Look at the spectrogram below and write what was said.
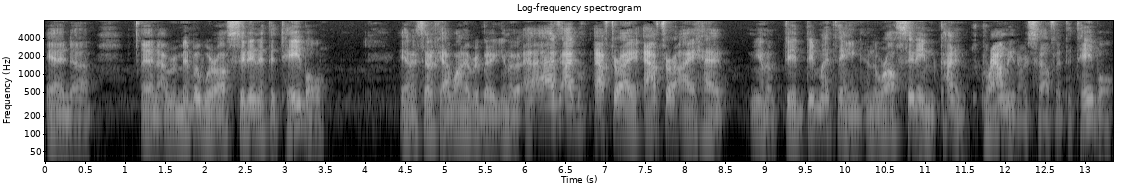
and uh, and I remember we we're all sitting at the table, and I said, okay, I want everybody, you know, as I after I after I had you know did did my thing, and we're all sitting, kind of grounding ourselves at the table.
